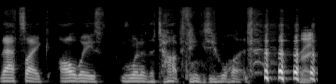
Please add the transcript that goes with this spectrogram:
that's like always one of the top things you want. Right.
